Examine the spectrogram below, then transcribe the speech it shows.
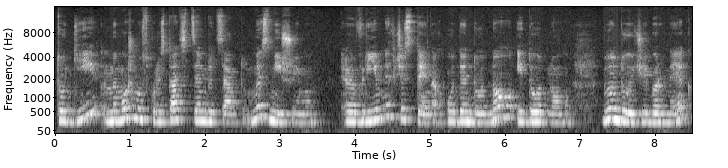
Тоді ми можемо скористатися цим рецептом. Ми змішуємо е, в рівних частинах один до одного і до одного. Блондуючий барвник,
